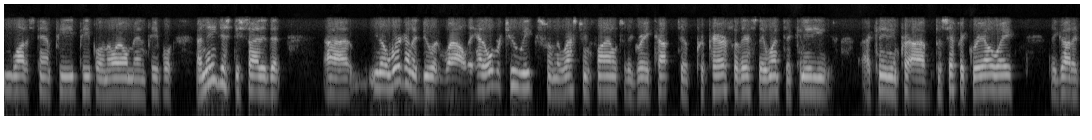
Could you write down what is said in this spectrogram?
lot of Stampede people and oil men people, and they just decided that, uh, you know, we're going to do it well. They had over two weeks from the Western Final to the Grey Cup to prepare for this. They went to Canadian uh, Canadian uh, Pacific Railway. They got a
